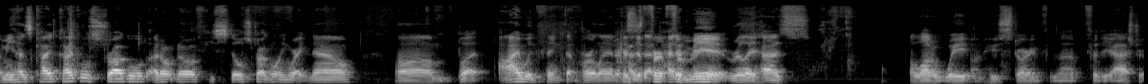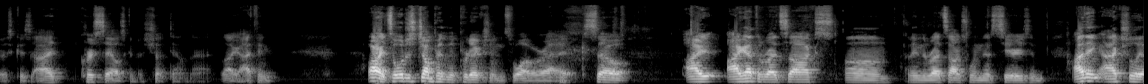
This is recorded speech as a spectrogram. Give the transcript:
I mean, has Ke- Keuchel struggled? I don't know if he's still struggling right now, um, but I would think that Verlander has Because that for, for me, it really has a lot of weight on who's starting from that for the Astros. Because I Chris Sale's going to shut down that. Like I think. All right, so we'll just jump into the predictions while we're at it. So, I I got the Red Sox. Um, I think the Red Sox win this series, and I think actually,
